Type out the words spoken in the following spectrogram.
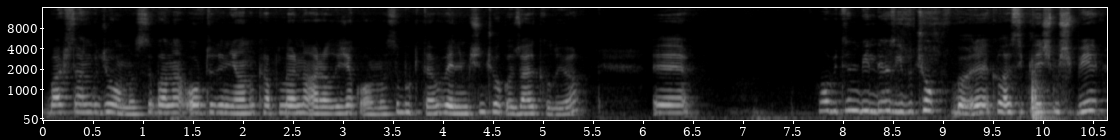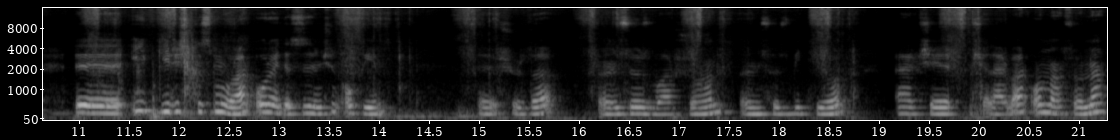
başlangıcı olması, bana Orta Dünya'nın kapılarını aralayacak olması bu kitabı benim için çok özel kılıyor. E, Hobbit'in bildiğiniz gibi çok böyle klasikleşmiş bir e, ilk giriş kısmı var. Orayı da sizin için okuyayım. E, şurada ön söz var şu an. Ön söz bitiyor. Her şey bir şeyler var. Ondan sonra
